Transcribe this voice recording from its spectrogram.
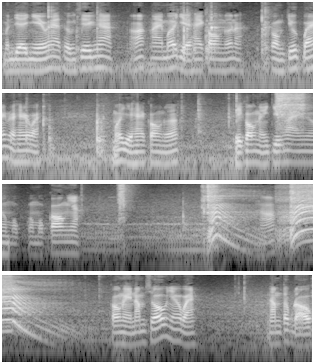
Mình về nhiều ha thường xuyên ha. Đó nay mới về hai con nữa nè. Cái con trước bán rồi ha các bạn. Mới về hai con nữa. Thì con này chịu hai một một con nha đó con này 5 số nha các bạn. 5 tốc độ.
